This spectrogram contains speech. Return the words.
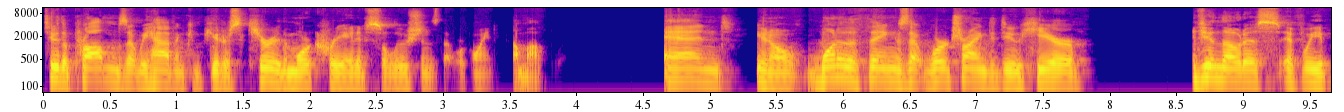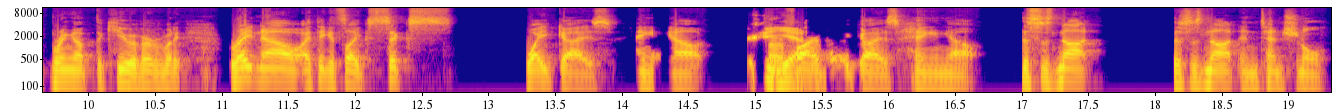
to the problems that we have in computer security, the more creative solutions that we're going to come up with. And you know, one of the things that we're trying to do here, if you'll notice, if we bring up the queue of everybody, right now I think it's like six white guys hanging out, yeah. five white guys hanging out. This is not this is not intentional,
